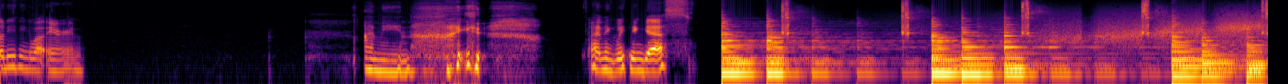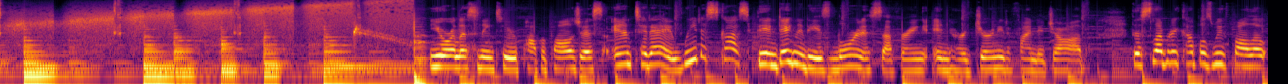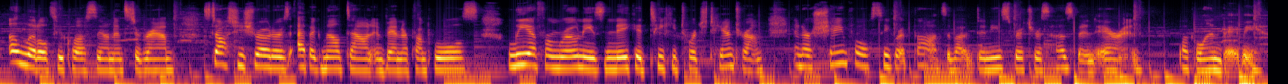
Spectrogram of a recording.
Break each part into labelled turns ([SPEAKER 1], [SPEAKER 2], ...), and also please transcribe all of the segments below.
[SPEAKER 1] what do you think about Aaron?
[SPEAKER 2] I mean,
[SPEAKER 1] I think we can guess. You're listening to Pop Apologists, and today we discuss the indignities Lauren is suffering in her journey to find a job, the celebrity couples we follow a little too closely on Instagram, Stassi Schroeder's epic meltdown in Vanderpump Rules, Leah from RHONY's naked tiki torch tantrum, and our shameful secret thoughts about Denise Richards' husband, Aaron. Buckle in, baby.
